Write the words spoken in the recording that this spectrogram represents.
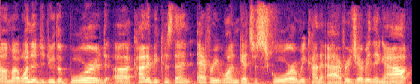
Um, I wanted to do the board uh, kind of because then everyone gets a score and we kind of average everything out.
